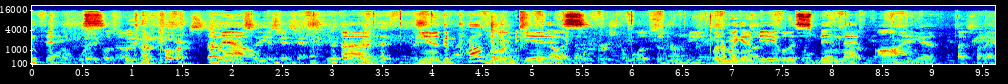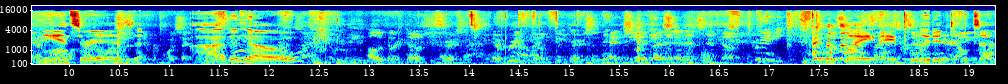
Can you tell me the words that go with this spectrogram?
Way phase. of course. Oh, Now. Yes, yes, yes, yes. Uh, you know, the problem is, the first couple episodes were mean. what am I gonna be able to spin that on? Yeah. That's fine. I And the answer is, I don't know. I looked up dub comparisons. Every dub comparison had GFS and it's. I will play a polluted delta.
